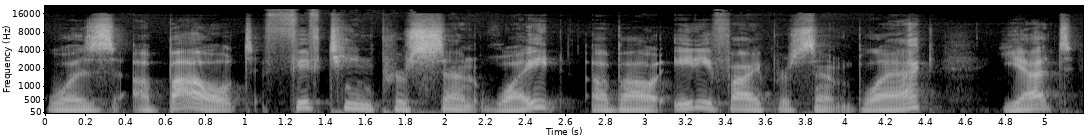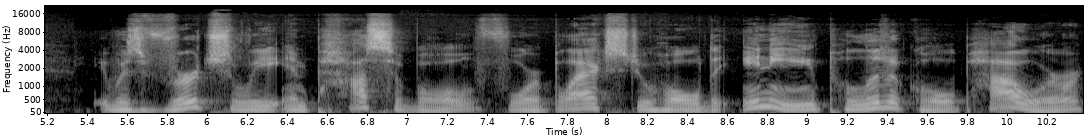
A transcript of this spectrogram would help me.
was about 15% white, about 85% black, yet it was virtually impossible for blacks to hold any political power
